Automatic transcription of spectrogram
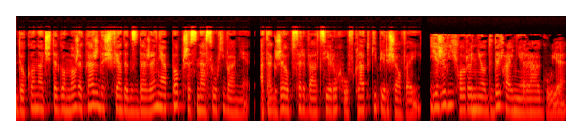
Dokonać tego może każdy świadek zdarzenia poprzez nasłuchiwanie, a także obserwację ruchów klatki piersiowej. Jeżeli chory nie oddycha i nie reaguje,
